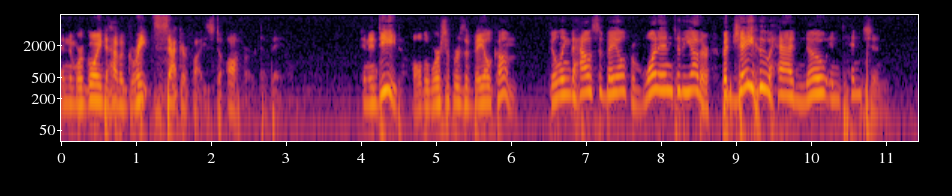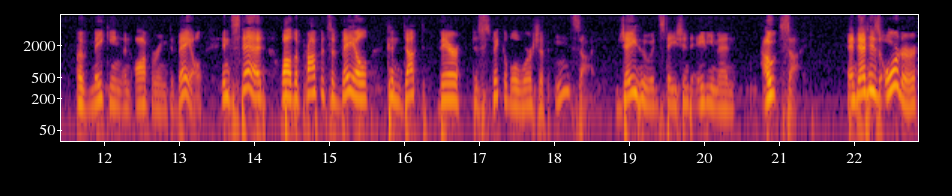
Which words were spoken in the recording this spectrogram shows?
and then we're going to have a great sacrifice to offer. And indeed, all the worshippers of Baal come, filling the house of Baal from one end to the other. But Jehu had no intention of making an offering to Baal. Instead, while the prophets of Baal conduct their despicable worship inside, Jehu had stationed 80 men outside. And at his order,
